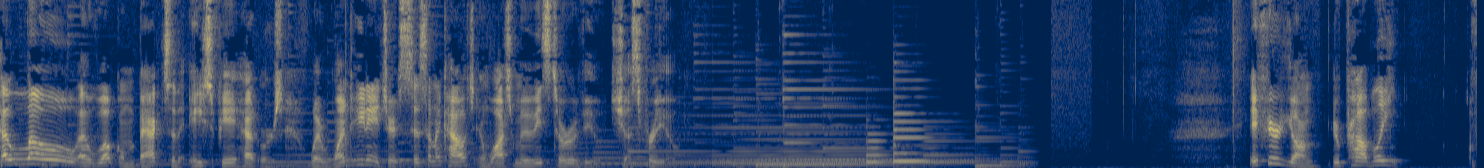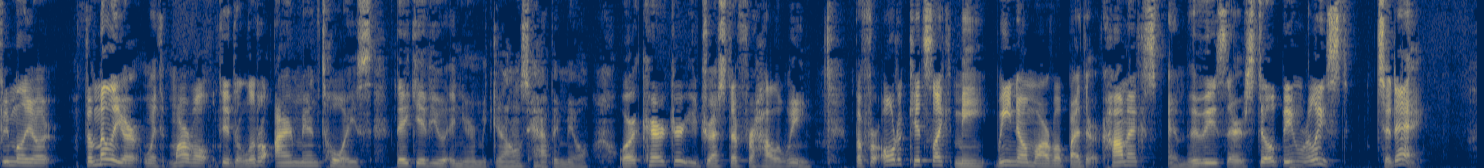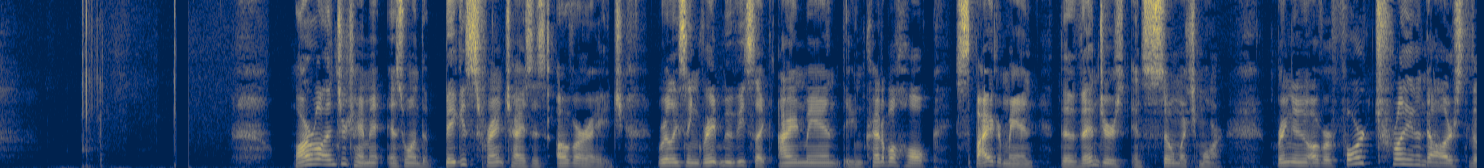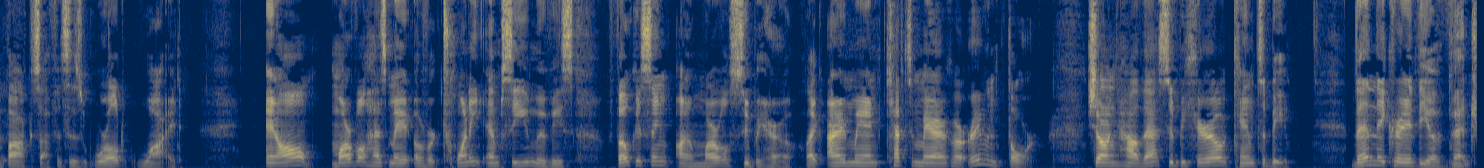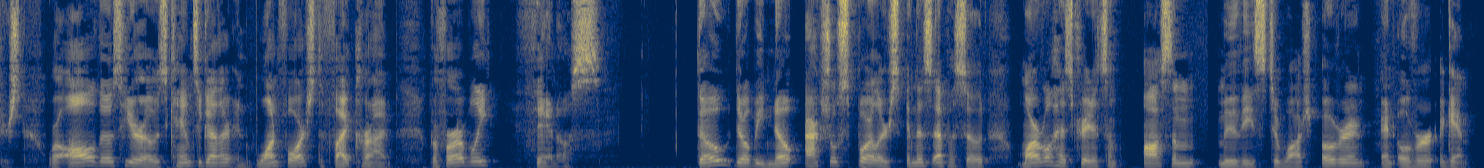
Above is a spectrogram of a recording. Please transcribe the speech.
Hello, and welcome back to the HPA Headlers, where one teenager sits on a couch and watches movies to review just for you. If you're young, you're probably familiar familiar with Marvel through the little Iron Man toys they give you in your McDonald's Happy Meal, or a character you dressed up for Halloween. But for older kids like me, we know Marvel by their comics and movies that are still being released today. Marvel Entertainment is one of the biggest franchises of our age, releasing great movies like Iron Man, The Incredible Hulk, Spider Man, The Avengers, and so much more, bringing over $4 trillion to the box offices worldwide. In all, Marvel has made over 20 MCU movies focusing on a Marvel superhero like Iron Man, Captain America, or even Thor, showing how that superhero came to be. Then they created the Avengers, where all those heroes came together in one force to fight crime, preferably Thanos. Though there will be no actual spoilers in this episode, Marvel has created some awesome movies to watch over and over again.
